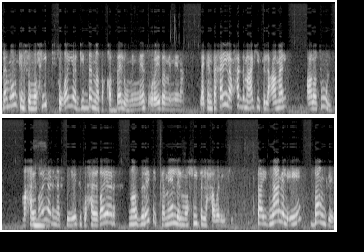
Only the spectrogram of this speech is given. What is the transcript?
ده ممكن في محيط صغير جدا نتقبله من ناس قريبة مننا. لكن تخيلي لو حد معاكي في العمل على طول ما هيغير نفسيتك وهيغير نظرتك كمان للمحيط اللي حواليكي. طيب نعمل إيه؟ boundary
